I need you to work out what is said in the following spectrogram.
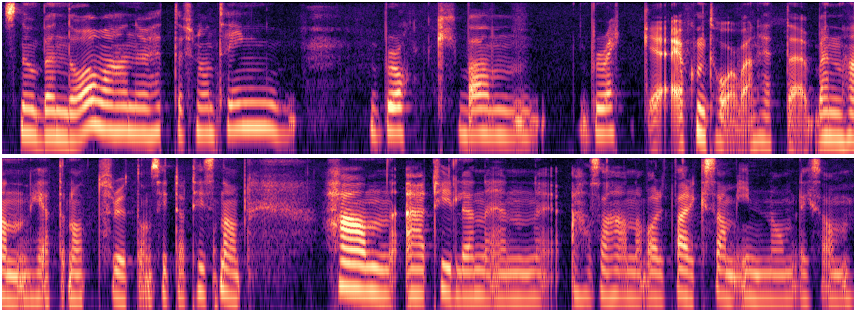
snubben då, vad han nu hette för någonting. Brockban... Breck, jag kommer inte ihåg vad han hette, men han heter något förutom sitt artistnamn. Han är tydligen en, alltså han har varit verksam inom liksom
